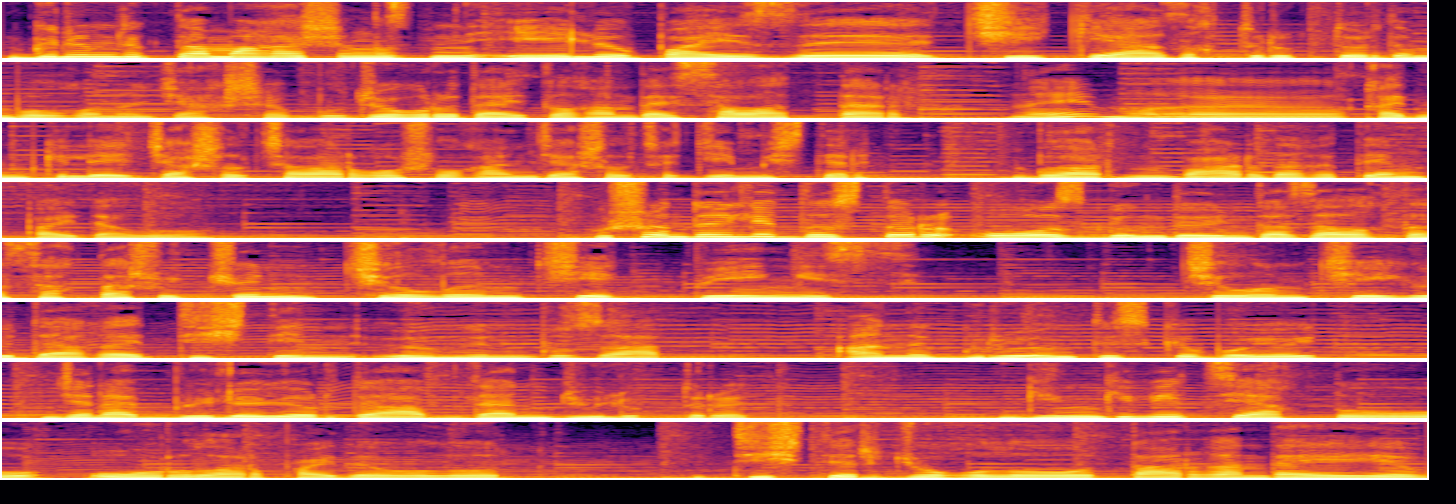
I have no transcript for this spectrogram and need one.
Күнүмдүк тамак ашыңыздын элүү пайызы чийки азык түлүктөрдөн болгону жакшы. Бул жогоруда айтылгандай салаттар э, э кадимки эле жашылчалар кошулган жашылча жемиштер булардын баардыгы тең пайдалуу ошондой эле достор ооз көңдөйүн тазалыкта сакташ үчүн чылым чекпеңиз. Чылым чегүү дагы тиштин өңүн бузат аны күрөң түскө бойойт жана бүйлөлөрдү абдан дүүлүктүрөт. Гингивит сыяктуу оорулар пайда болот тиштер жоголот ар кандай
